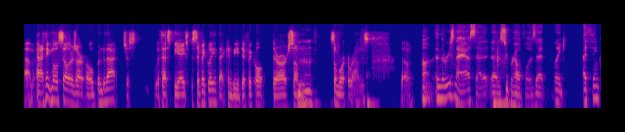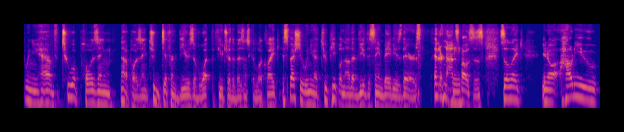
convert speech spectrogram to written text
Um, and I think most sellers are open to that. Just with SBA specifically, that can be difficult. There are some mm-hmm. some workarounds, though. Um, and the reason I asked that that was super helpful is that like I think when you have two opposing, not opposing, two different views of what the future of the business could look like, especially when you have two people now that view the same baby as theirs and they're not mm-hmm. spouses. So like, you know, how do you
